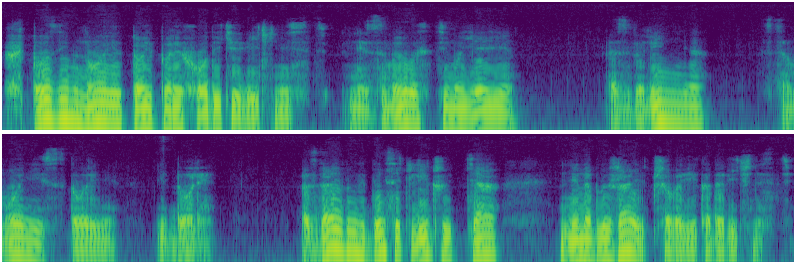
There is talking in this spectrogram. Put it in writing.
Хто зі мною, той переходить у вічність не з милості моєї, а з веління самої історії і долі. Зайвих десять літ життя не наближають чоловіка до вічності.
